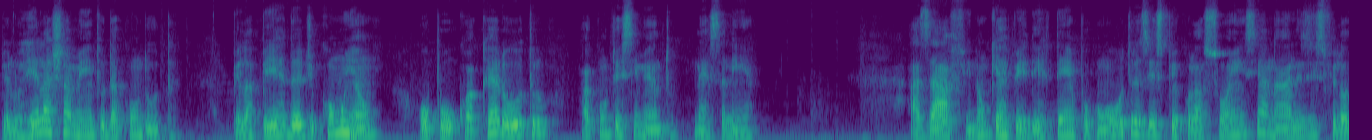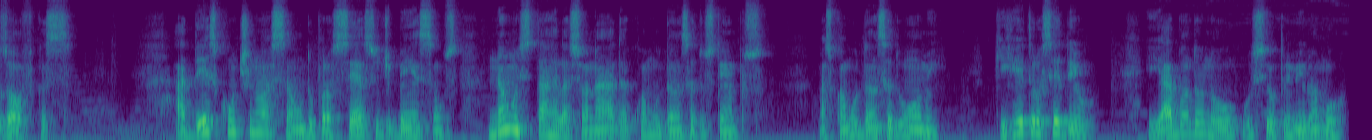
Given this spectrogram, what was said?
pelo relaxamento da conduta, pela perda de comunhão ou por qualquer outro acontecimento nessa linha. Azaf não quer perder tempo com outras especulações e análises filosóficas. A descontinuação do processo de bênçãos não está relacionada com a mudança dos tempos, mas com a mudança do homem, que retrocedeu e abandonou o seu primeiro amor.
